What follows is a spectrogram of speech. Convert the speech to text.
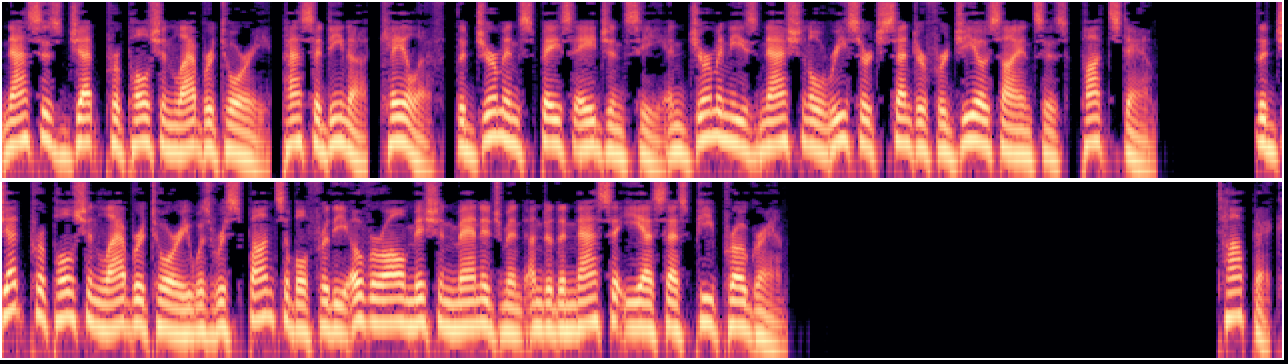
NASA's Jet Propulsion Laboratory, Pasadena, Calif., the German Space Agency, and Germany's National Research Center for Geosciences, Potsdam. The Jet Propulsion Laboratory was responsible for the overall mission management under the NASA ESSP program. Topic:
